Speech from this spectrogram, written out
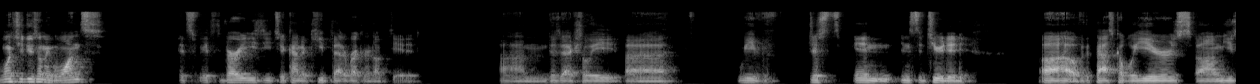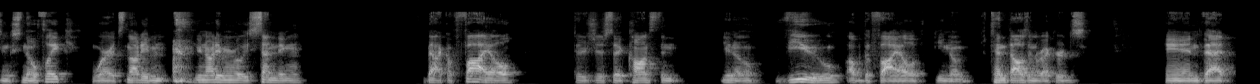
once you do something once, it's it's very easy to kind of keep that record updated. Um, there's actually uh, we've just in instituted uh, over the past couple of years um, using Snowflake, where it's not even you're not even really sending back a file. There's just a constant you know view of the file of you know 10,000 records and that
